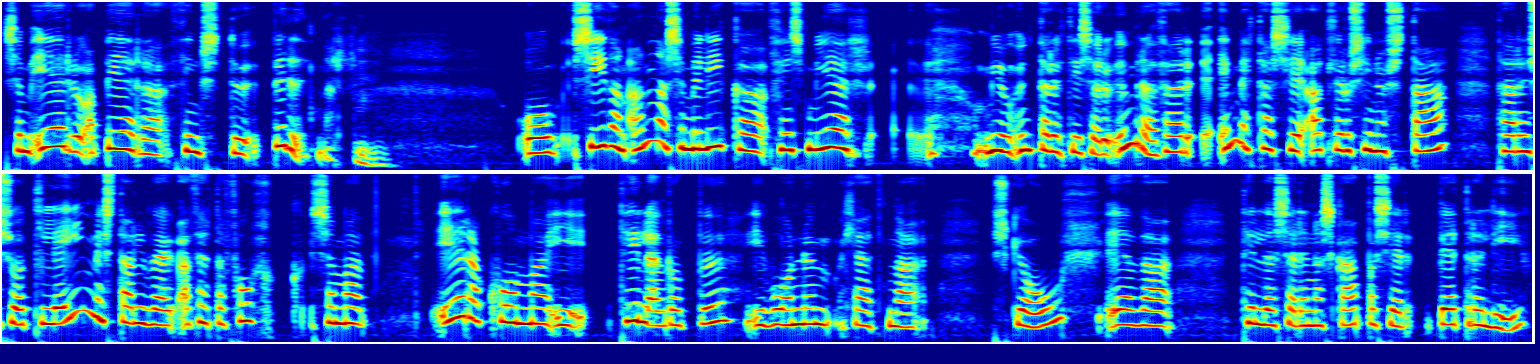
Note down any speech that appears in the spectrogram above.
sem eru að bera þingstu byrðirnar. Mm. Og síðan annað sem er líka, finnst mér mjög undarlegt í þessari umræð, það er einmitt þessi allir á sínum stað, það er eins og að gleimist alveg að þetta fólk sem að er að koma í, til Evrópu í vonum hérna skjól eða til þess að reyna að skapa sér betra líf,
